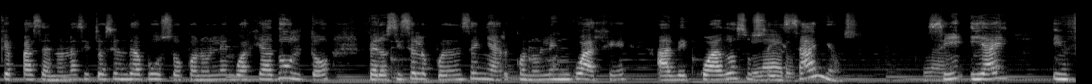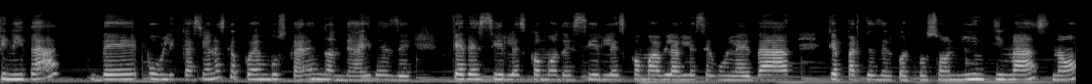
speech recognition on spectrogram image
qué pasa en una situación de abuso con un lenguaje adulto, pero sí se lo puedo enseñar con un lenguaje adecuado a sus seis años. ¿sí? Y hay infinidad de publicaciones que pueden buscar en donde hay desde qué decirles, cómo decirles, cómo hablarles según la edad, qué partes del cuerpo son íntimas, ¿no?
